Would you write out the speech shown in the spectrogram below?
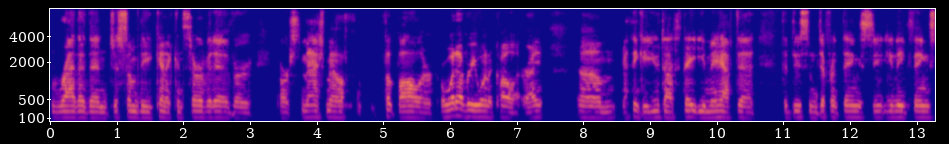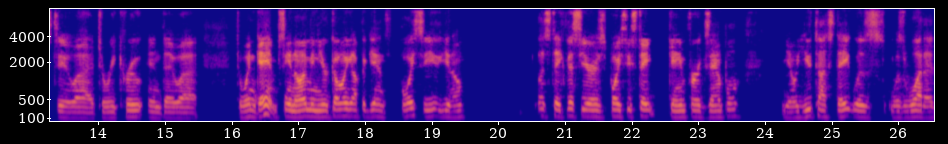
rather than just somebody kind of conservative or or smash mouth football or or whatever you want to call it, right? Um, I think at Utah State you may have to to do some different things, unique things to uh, to recruit and to uh, to win games. You know, I mean, you're going up against Boise. You know, let's take this year's Boise State game for example. You know, Utah State was was what a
